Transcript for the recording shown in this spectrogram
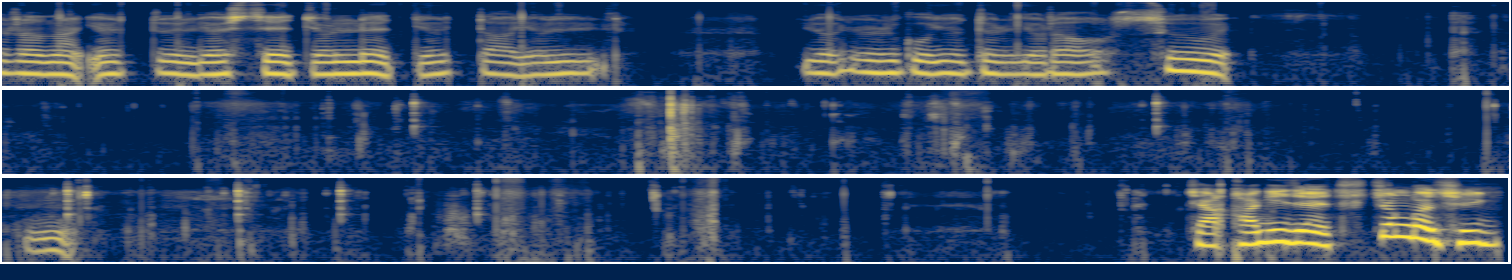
열하나, 열둘, 열셋, 열넷, 열다, 열, 열, 열일곱, 여덟, 열아홉, 스물. 음. 자, 가기 전에 추천과 즐,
